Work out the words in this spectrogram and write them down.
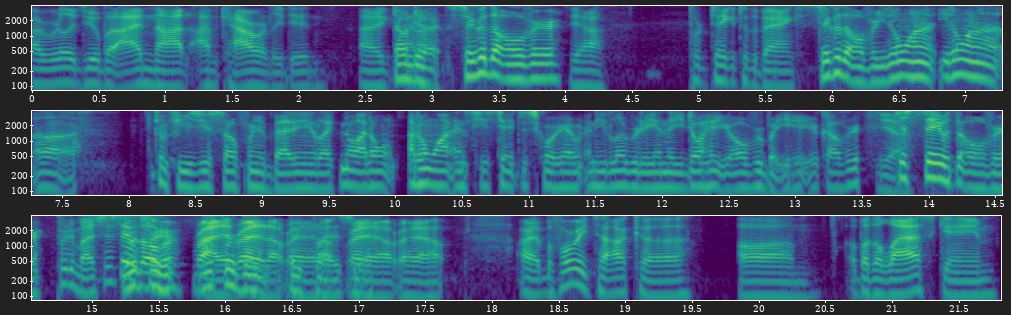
I really do, but I'm not. I'm cowardly, dude. I Don't I do it. Stick with the over. Yeah, put take it to the bank. Stick with the over. You don't want to. You don't want to uh, confuse yourself when you're betting. You're like, no, I don't. I don't want NC State to score here. I need Liberty, and then you don't hit your over, but you hit your cover. Yeah. Just stay with the over. Pretty much. Just stay with for- over. Write for it. Out. Right Write it plays, out. Right it out. Right out. All right. Before we talk uh, um, about the last game,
